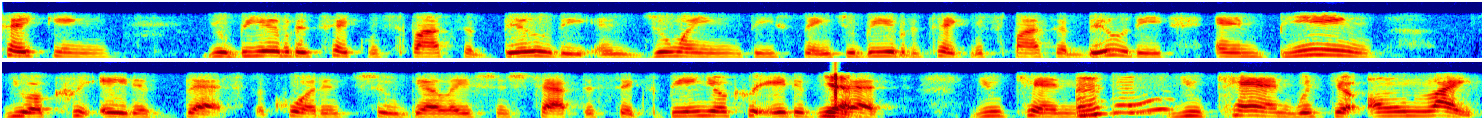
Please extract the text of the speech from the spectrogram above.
taking you'll be able to take responsibility in doing these things. You'll be able to take responsibility in being your creative best, according to Galatians chapter six. Being your creative Yes. best, you can Mhm. you can with your own life.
